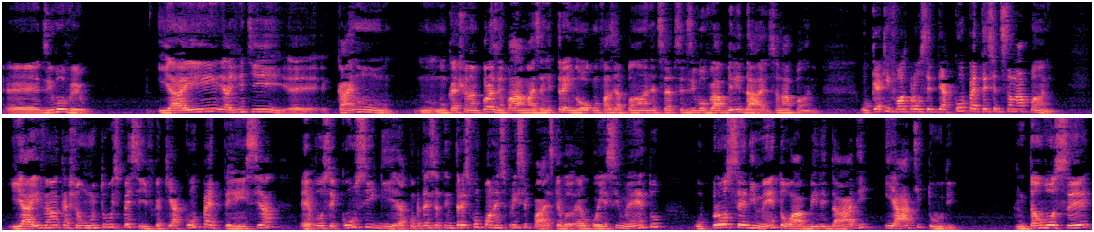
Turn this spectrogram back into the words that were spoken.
é, desenvolveu. E aí a gente é, cai num, num questionamento, por exemplo, ah, mas a gente treinou como fazer a pane, etc. Você desenvolveu a habilidade de Senapane. O que é que falta para você ter a competência de Senapane? E aí vem uma questão muito específica, que a competência é você conseguir. A competência tem três componentes principais, que é, é o conhecimento, o procedimento ou a habilidade e a atitude. Então você,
